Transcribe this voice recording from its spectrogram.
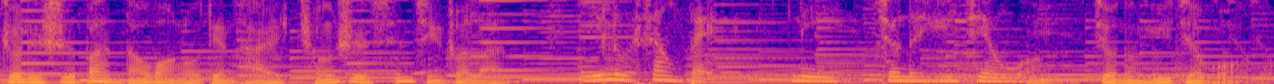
这里是半岛网络电台城市心情专栏，一路向北，你就能遇见我，你就能遇见我。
